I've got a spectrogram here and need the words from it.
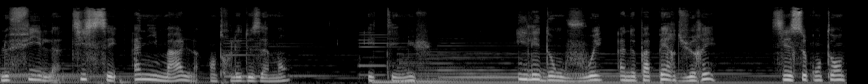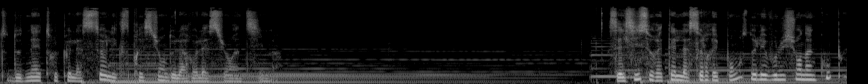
Le fil tissé animal entre les deux amants est ténu. Il est donc voué à ne pas perdurer s'il se contente de n'être que la seule expression de la relation intime. Celle-ci serait-elle la seule réponse de l'évolution d'un couple?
